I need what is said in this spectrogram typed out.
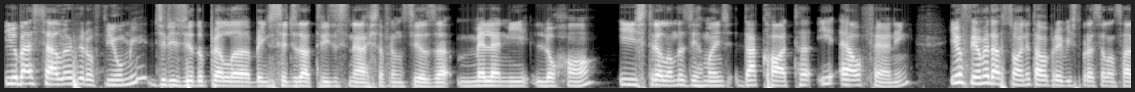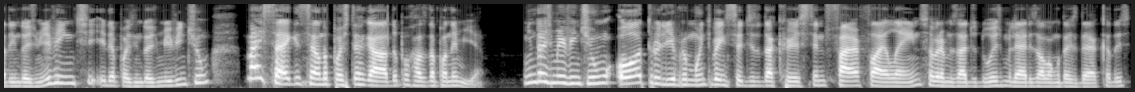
E o best-seller virou filme, dirigido pela bem-sucedida atriz e cineasta francesa Mélanie Laurent, e estrelando as irmãs Dakota e Elle Fanning. E o filme da Sony estava previsto para ser lançado em 2020 e depois em 2021, mas segue sendo postergado por causa da pandemia. Em 2021, outro livro muito bem sucedido da Kirsten, Firefly Lane, sobre a amizade de duas mulheres ao longo das décadas,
